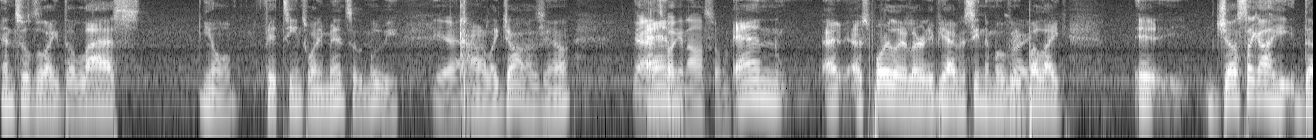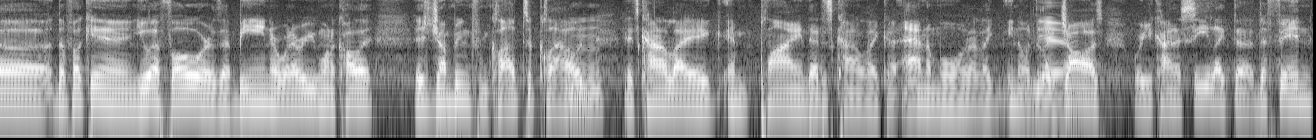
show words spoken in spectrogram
until the, like the last you know 15 20 minutes of the movie Yeah, kind of like jaws you know that's and- fucking awesome. and a, a spoiler alert if you haven't seen the movie Right. but like it just like how he the the fucking UFO or the bean or whatever you want to call it is jumping from cloud to cloud Mhm. it's kind of like implying that it's kind of like an animal or like you know Yeah. like jaws where you kind of see like the the fin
